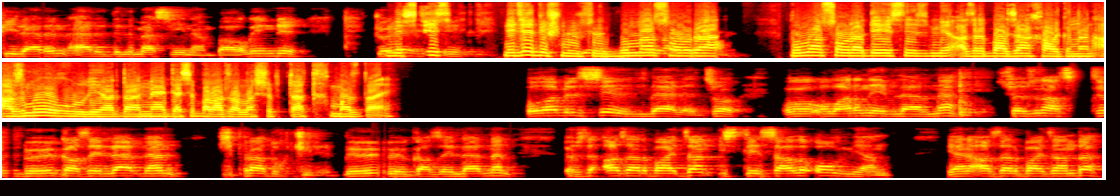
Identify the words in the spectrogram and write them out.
piylərin əridilməsi ilə bağlı. İndi görək siz necə düşünürsünüz? Bundan sonra bundan sonra deyirsinizmi Azərbaycan xalqından azmı oğurlayar da mədəsi balacalaşıb da tıxmaz da? Ola bilsin, bəli, çox o onların evlərinə sözünü açıb böyük qazellərlə produkt girir. Böyük-böyük qazellərlə özdə Azərbaycan istehsalı olmayan, yəni Azərbaycanda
